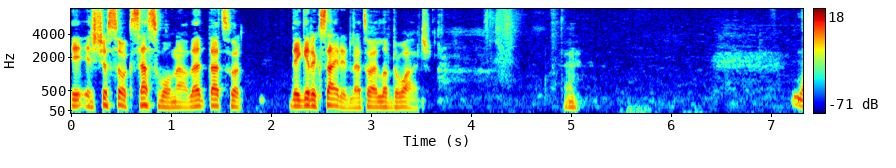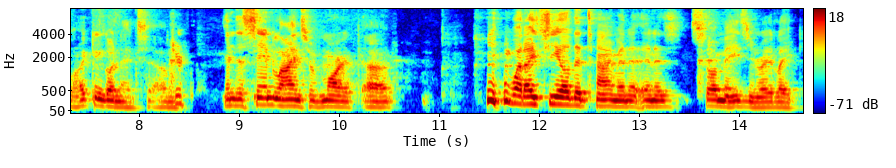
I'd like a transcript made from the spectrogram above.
it's just so accessible now that that's what they get excited that's what i love to watch Well, I can go next. Um, Sure. In the same lines of Mark, uh, what I see all the time, and, and it's so amazing, right? Like,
